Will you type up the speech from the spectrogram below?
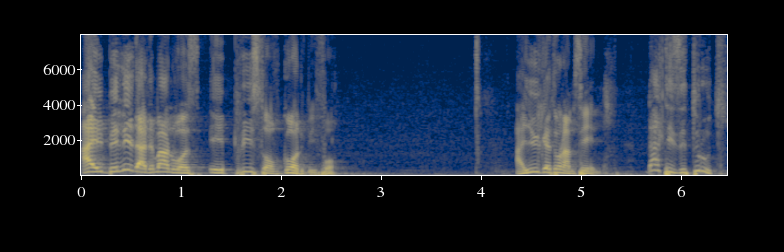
I believe that the man was a priest of God before. Are you getting what I'm saying? That is the truth.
